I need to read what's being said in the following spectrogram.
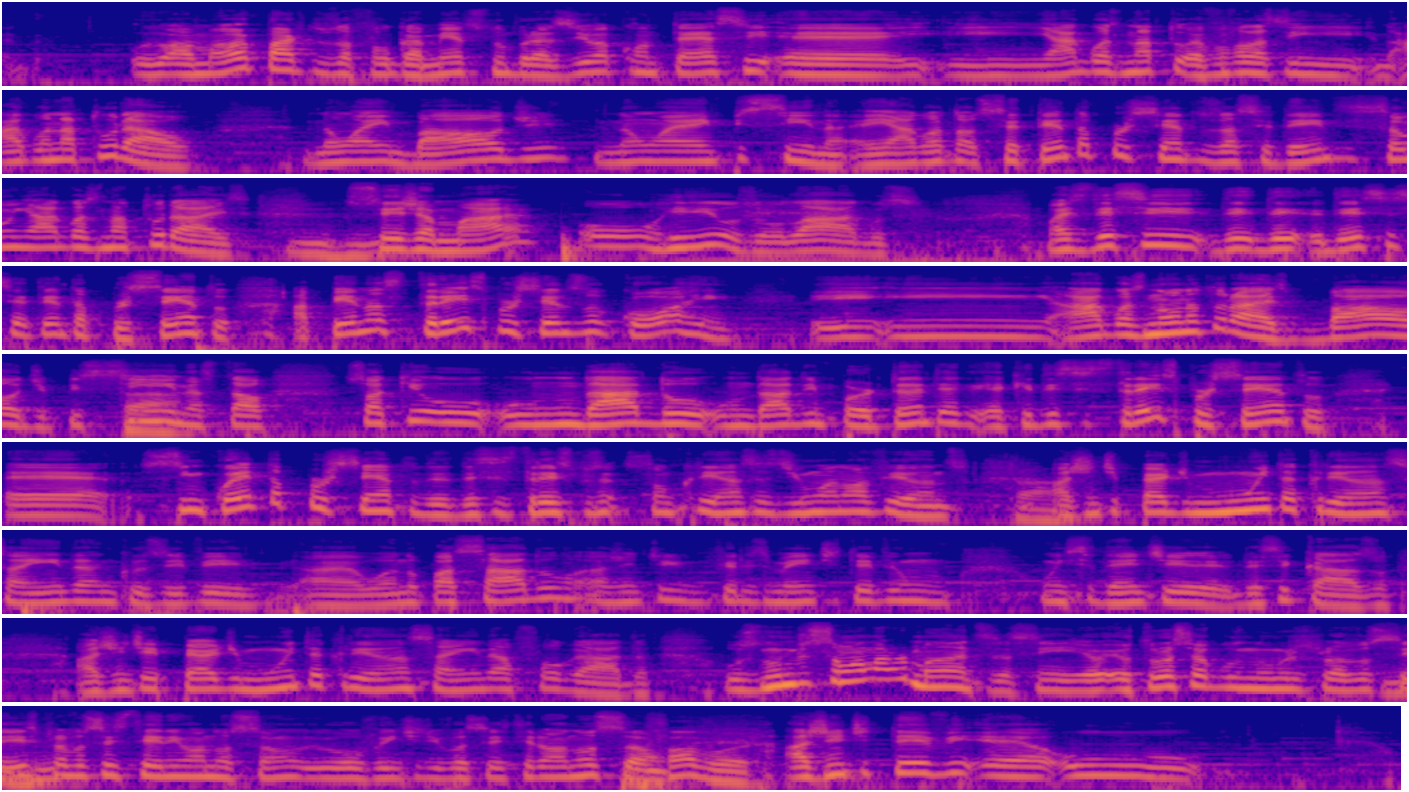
a maior parte dos afogamentos no Brasil acontece é, em águas naturais. Vamos falar assim, água natural. Não é em balde, não é em piscina. É em água natural. 70% dos acidentes são em águas naturais. Uhum. Seja mar, ou rios, ou lagos. Mas desse, de, de, desses 70%, apenas 3% ocorrem em, em águas não naturais, balde, piscinas e tal. Só que o- um, dado, um dado importante é, é que desses 3%, é, 50% de- desses 3% são crianças de 1 a 9 anos. Tá. A gente perde muita criança ainda, inclusive ah, o ano passado a gente infelizmente teve um, um incidente desse caso. A gente perde muita criança ainda afogada. Os números são alarmantes, assim. Eu, eu trouxe alguns números para vocês, Uhum. para vocês terem uma noção o ouvinte de vocês terem uma noção. Por favor. A gente teve é, o,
